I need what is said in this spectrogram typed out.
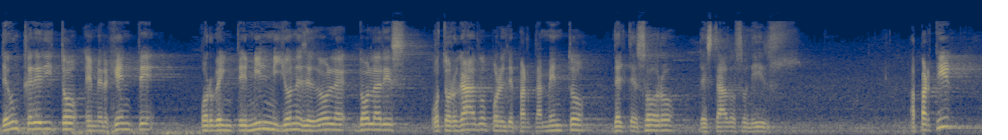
de un crédito emergente por 20 mil millones de dólares otorgado por el Departamento del Tesoro de Estados Unidos. A partir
